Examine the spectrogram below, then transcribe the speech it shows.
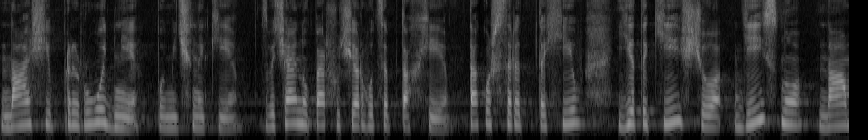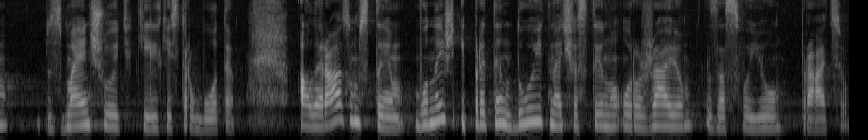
наші природні помічники. Звичайно, в першу чергу це птахи. Також серед птахів є такі, що дійсно нам зменшують кількість роботи. Але разом з тим вони ж і претендують на частину урожаю за свою працю.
